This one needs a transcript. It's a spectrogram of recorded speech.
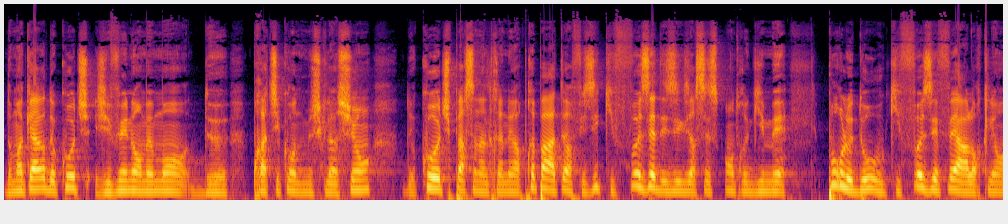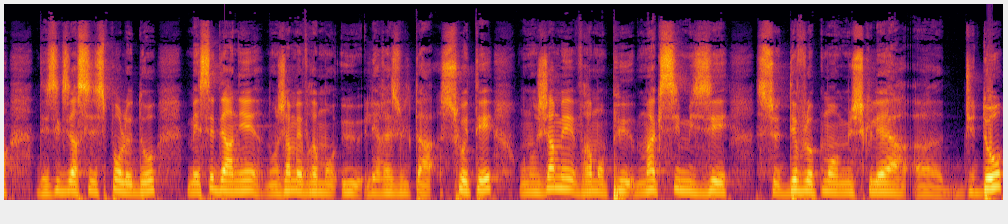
Dans ma carrière de coach, j'ai vu énormément de pratiquants de musculation, de coachs, personal trainer, préparateurs physiques qui faisaient des exercices entre guillemets pour le dos ou qui faisaient faire à leurs clients des exercices pour le dos, mais ces derniers n'ont jamais vraiment eu les résultats souhaités ou n'ont jamais vraiment pu maximiser ce développement musculaire euh, du dos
